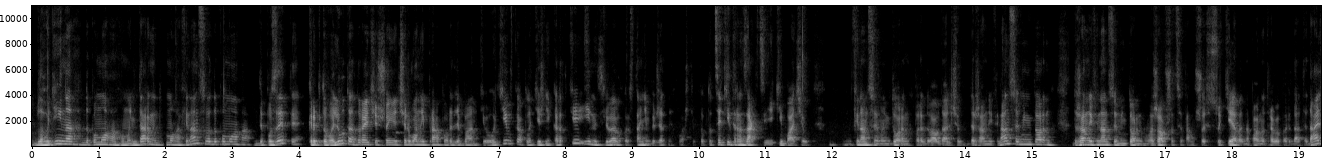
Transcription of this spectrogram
благодійна допомога, гуманітарна допомога, фінансова допомога, депозити, криптовалюта, до речі, що є червоний прапор для банків, готівка, платіжні картки і нецільове використання бюджетних коштів. Тобто, це ті транзакції, які бачив фінансовий моніторинг, передавав далі в державний фінансовий моніторинг. Державний фінансовий моніторинг вважав, що це там щось суттєве, напевно, треба передати далі,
